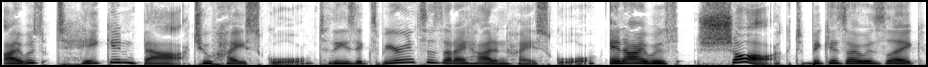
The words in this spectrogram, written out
I was taken back to high school, to these experiences that I had in high school. And I was shocked because I was like,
